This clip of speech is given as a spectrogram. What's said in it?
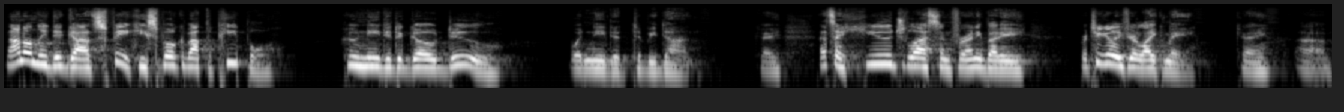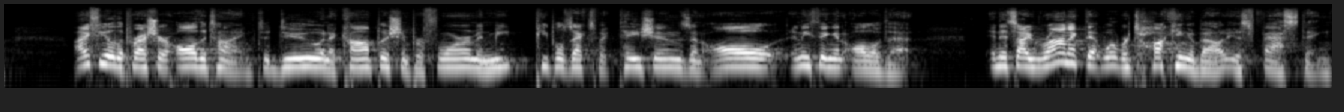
Not only did God speak, He spoke about the people who needed to go do what needed to be done. Okay? That's a huge lesson for anybody, particularly if you're like me. Okay? Um, I feel the pressure all the time to do and accomplish and perform and meet people's expectations and all anything and all of that. And it's ironic that what we're talking about is fasting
